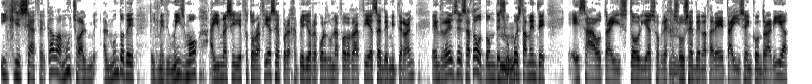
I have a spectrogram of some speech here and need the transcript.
y que se acercaba mucho al, al mundo del el mediumismo. Hay una serie de fotografías, eh, por ejemplo, yo recuerdo unas fotografías eh, de Mitterrand en Rennes de Chateau, donde supuestamente esa otra historia sobre Jesús eh, de Nazaret, ahí se encontraría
